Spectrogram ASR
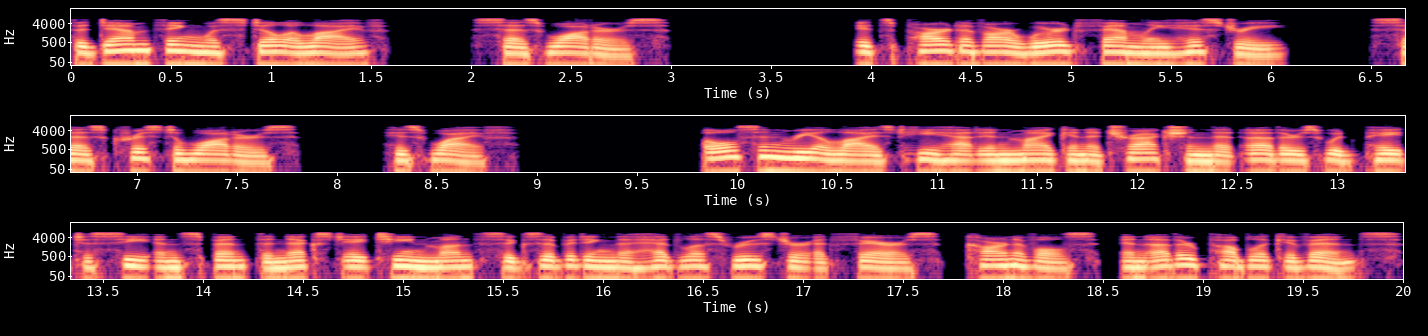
The damn thing was still alive, says Waters. It's part of our weird family history, says Christa Waters, his wife. Olsen realized he had in Mike an attraction that others would pay to see and spent the next 18 months exhibiting the headless rooster at fairs, carnivals, and other public events.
